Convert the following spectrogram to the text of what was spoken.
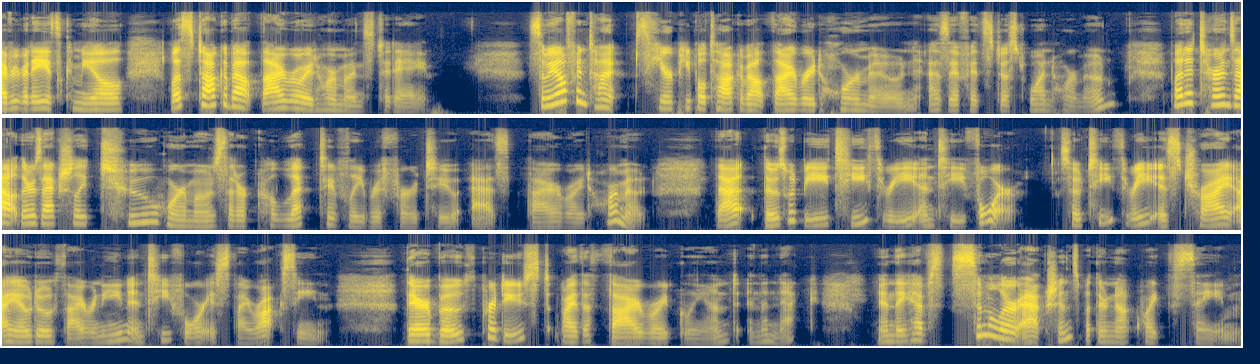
Hi everybody, it's Camille. Let's talk about thyroid hormones today. So we oftentimes hear people talk about thyroid hormone as if it's just one hormone, but it turns out there's actually two hormones that are collectively referred to as thyroid hormone. That those would be T3 and T4. So T3 is triiodothyronine and T4 is thyroxine. They're both produced by the thyroid gland in the neck, and they have similar actions, but they're not quite the same.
